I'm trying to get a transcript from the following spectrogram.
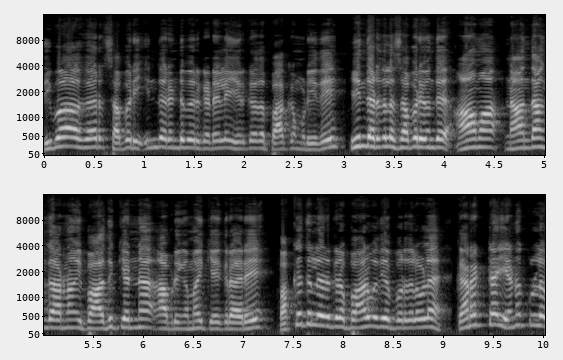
திவாகர் சபரி இந்த ரெண்டு பேருக்கு இடையில இருக்கிறத பார்க்க முடியுது. இந்த இடத்துல சபரி வந்து ஆமா நான் தான் காரணம். இப்ப அதுக்கு என்ன? அப்படிங்கிற மாதிரி கேக்குறாரு. பக்கத்துல இருக்கிற பார்வதியை பொறுத்தளவுல கரெக்டா எனக்குள்ள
